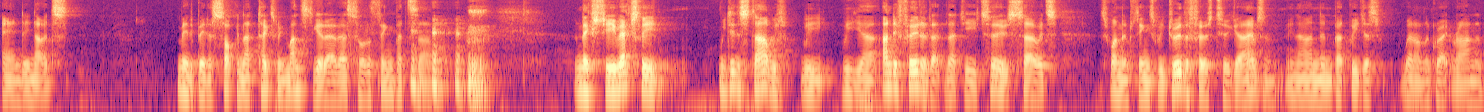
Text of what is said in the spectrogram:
and you know it's made a bit of soccer. And that takes me months to get over that sort of thing. But um, next year, we actually we didn't start. We we we uh, undefeated that, that year too. So it's it's one of the things we drew the first two games, and you know, and then but we just went on a great run. And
